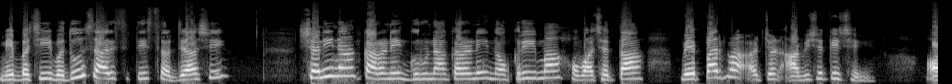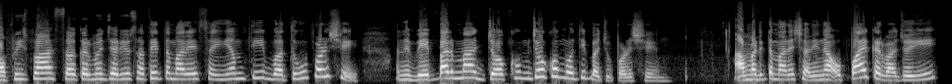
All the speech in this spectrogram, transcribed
મે પછી વધુ સારી સ્થિતિ સર્જાશે. શનિના કારણે, ગુરુના કારણે નોકરીમાં હોવા છતાં વેપારમાં અડચણ આવી શકે છે. ઓફિસમાં સહકર્મચારીઓ સાથે તમારે સંયમથી વર્તવું પડશે અને વેપારમાં જોખમ, જોખમોથી બચવું પડશે. આ માટે તમારે શરીરના ઉપાય કરવા જોઈએ.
